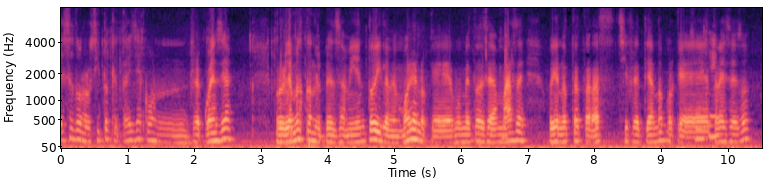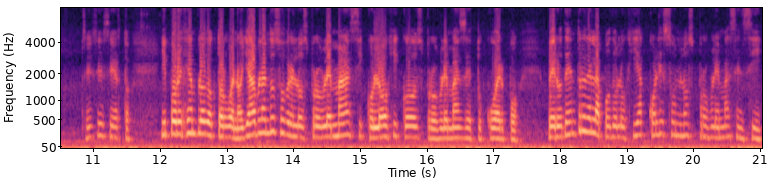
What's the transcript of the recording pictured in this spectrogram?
ese dolorcito que traes ya con frecuencia. Problemas con el pensamiento y la memoria, lo que en un momento decía Marce, oye, ¿no te estarás chifleteando porque Sí. traes eso? Sí, sí, es cierto. Y por ejemplo, doctor, bueno, ya hablando sobre los problemas psicológicos, problemas de tu cuerpo, pero dentro de la podología, ¿cuáles son los problemas en sí?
